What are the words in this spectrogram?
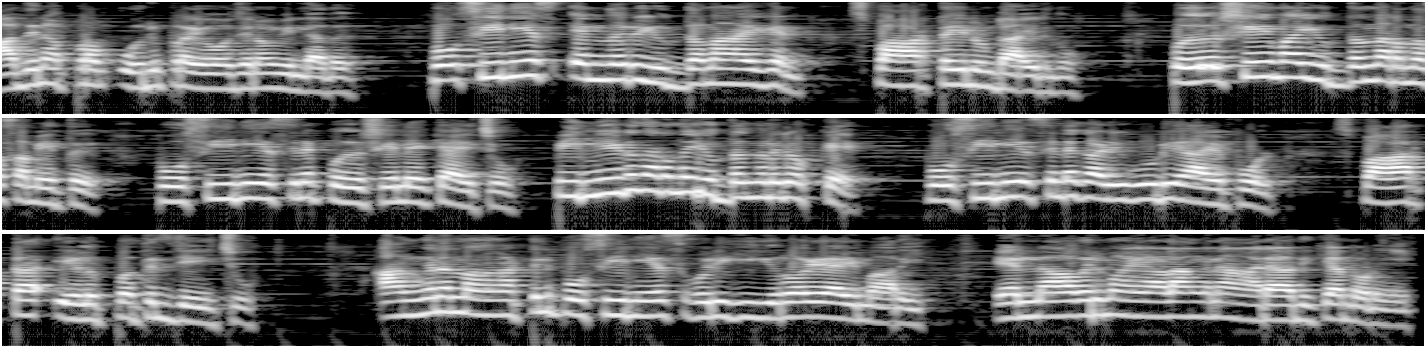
അതിനപ്പുറം ഒരു പ്രയോജനവും ഇല്ലാതെ പൊസീനിയസ് എന്നൊരു യുദ്ധനായകൻ സ്പാർട്ടയിലുണ്ടായിരുന്നു പേർഷ്യയുമായി യുദ്ധം നടന്ന സമയത്ത് പൊസീനിയസിനെ പേർഷ്യയിലേക്ക് അയച്ചു. പിന്നീട് നടന്ന യുദ്ധങ്ങളിലൊക്കെ പൊസീനിയസിന്റെ കഴികൂടി ആയപ്പോൾ സ്പാർട്ട എളുപ്പത്തിൽ ജയിച്ചു. അങ്ങനെ നാട്ടിൽ പൊസീനിയസ് ഒരു ഹീറോയായി മാറി. എല്ലാവരും അയാളെ അങ്ങനെ ആരാധിക്കാൻ തുടങ്ങി.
